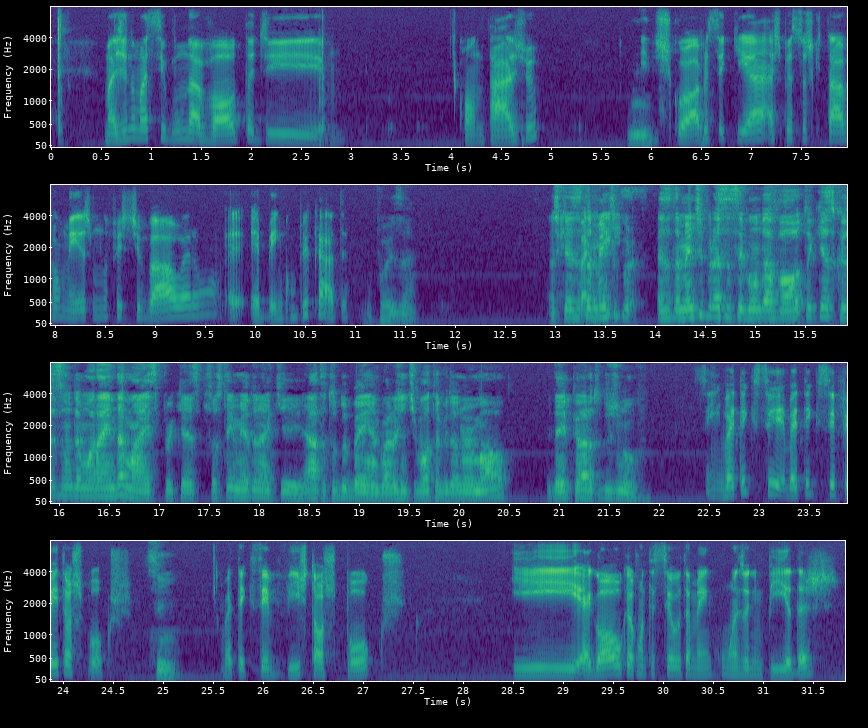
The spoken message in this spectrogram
Imagina uma segunda volta de contágio Hum. e descobre-se que as pessoas que estavam mesmo no festival eram. É, é bem complicado. Pois é. Acho que é exatamente por, exatamente por essa segunda volta que as coisas vão demorar ainda mais, porque as pessoas têm medo, né, que, ah, tá tudo bem, agora a gente volta à vida normal, e daí piora tudo de novo. Sim, vai ter que ser, vai ter que ser feito aos poucos. Sim. Vai ter que ser visto aos poucos. E é igual o que aconteceu também com as Olimpíadas.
